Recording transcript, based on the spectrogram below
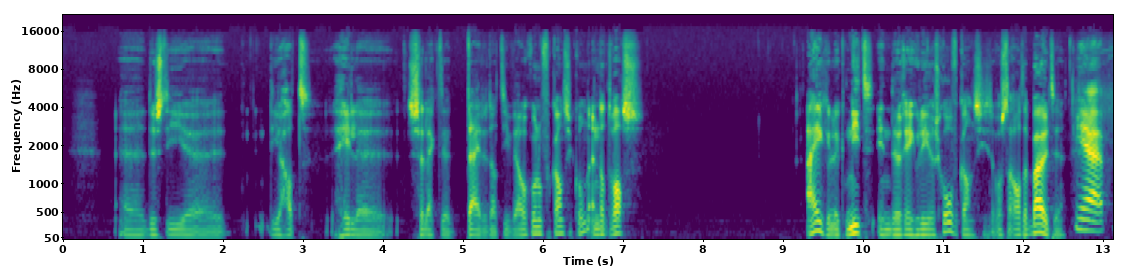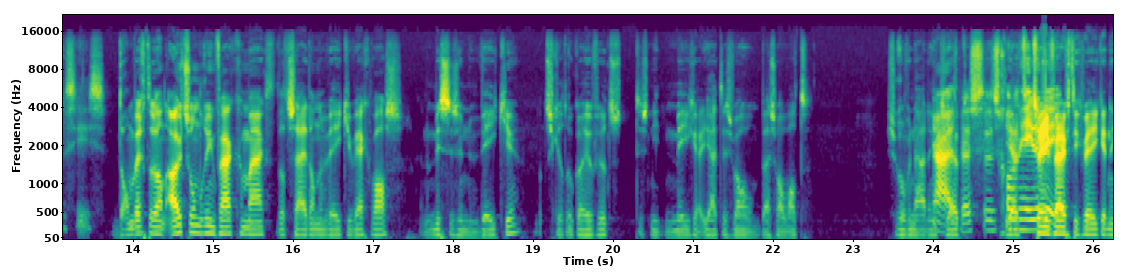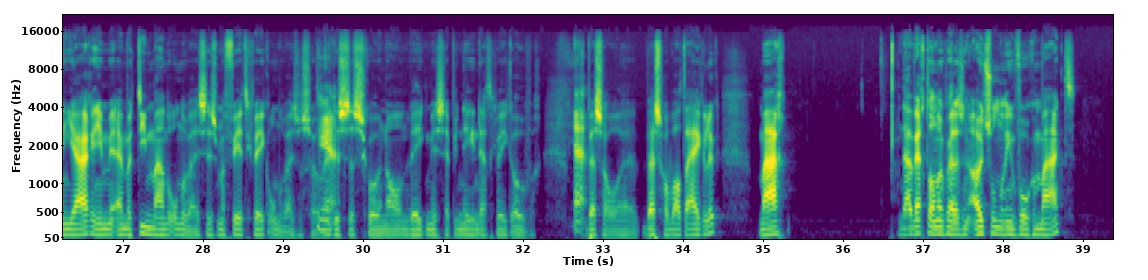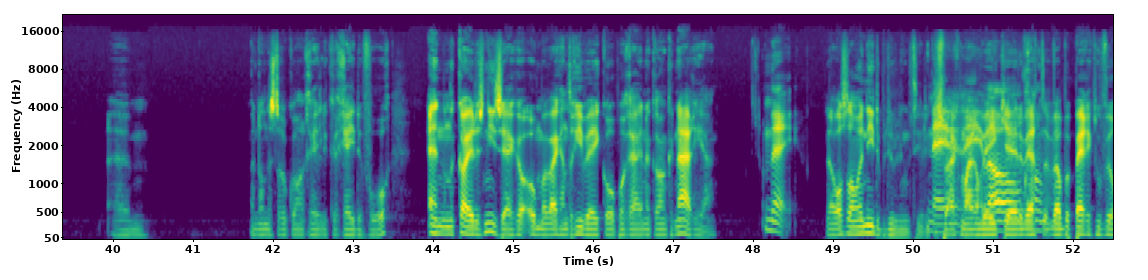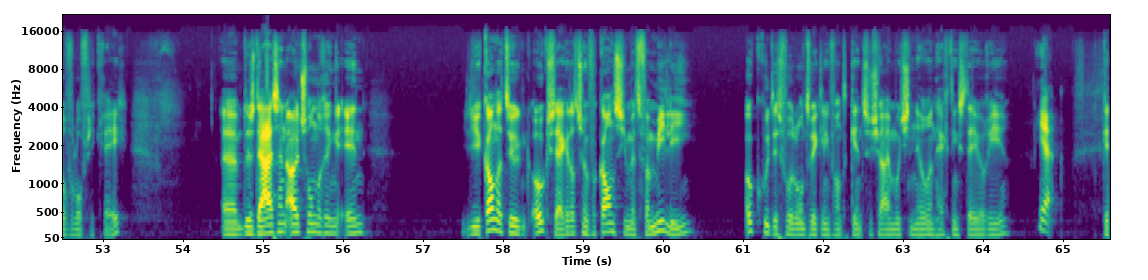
Dus die, die had hele selecte tijden dat hij wel gewoon op vakantie kon. En dat was eigenlijk niet in de reguliere schoolvakanties. Dat was er altijd buiten. Ja, precies. Dan werd er wel een uitzondering vaak gemaakt dat zij dan een weekje weg was. En dan miste ze een weekje. Dat scheelt ook al heel veel. Het is, niet mega. Ja, het is wel best wel wat. Als je erover nadenkt. Ja, je het is hebt, best, het is je gewoon een hele week. 52 weken in een jaar en, je, en maar 10 maanden onderwijs. Dus maar 40 weken onderwijs of zo. hè. Ja. Dus dat is gewoon al een week mis, heb je 39 weken over. Ja. Is best wel, eh, best wel wat eigenlijk. Maar daar werd dan ook wel eens een uitzondering voor gemaakt. Ehm, maar dan is er ook wel een redelijke reden voor. En dan kan je dus niet zeggen, oh, maar wij gaan drie weken op een rij naar Gran Canaria. Nee. Dat was dan weer niet de bedoeling natuurlijk. Nee, dus vaak nee, maar een weekje, er werd gewoon- wel beperkt hoeveel verlof je kreeg. Ehm, dus daar zijn uitzonderingen in. Je kan natuurlijk ook zeggen dat zo'n vakantie met familie ook goed is voor de ontwikkeling van het kind, sociaal-emotioneel en hechtingstheorieën. Ja.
